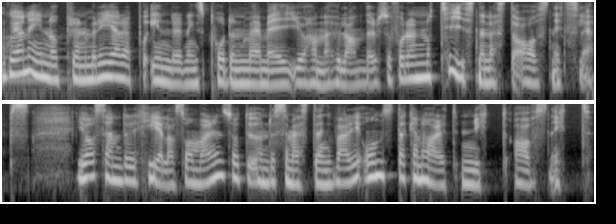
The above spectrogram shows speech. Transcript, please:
Gå gärna in och prenumerera på Inredningspodden med mig, Johanna Hulander, så får du en notis när nästa avsnitt släpps. Jag sänder hela sommaren så att du under semestern varje onsdag kan höra ett nytt avsnitt.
